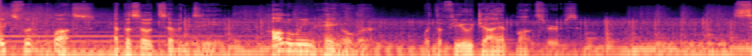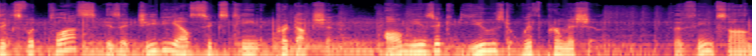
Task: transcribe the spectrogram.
Six Foot Plus, Episode 17 Halloween Hangover with a few giant monsters. Six Foot Plus is a GDL 16 production, all music used with permission. The theme song,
